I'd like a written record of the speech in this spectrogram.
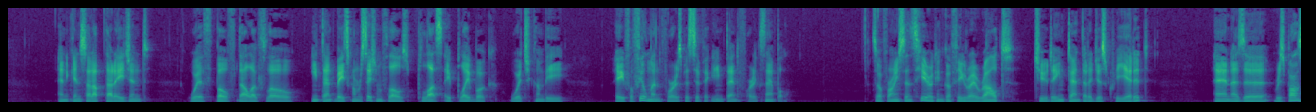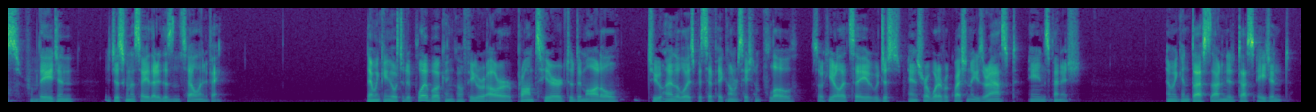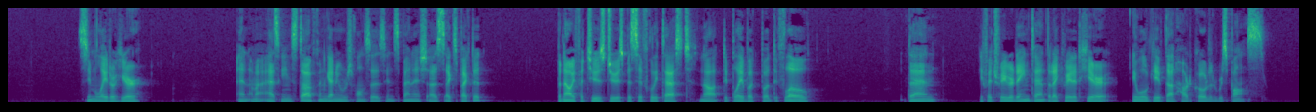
And you can set up that agent with both Dialogflow intent-based conversation flows plus a playbook, which can be a fulfillment for a specific intent, for example. So for instance, here I can configure a route to the intent that I just created. And as a response from the agent, it's just going to say that it doesn't sell anything. Then we can go to the playbook and configure our prompts here to the model to handle a specific conversation flow. So here, let's say we just answer whatever question the user asked in Spanish. And we can test that in the test agent simulator here. And I'm asking stuff and getting responses in Spanish as expected. But now if I choose to specifically test not the playbook but the flow, then if I trigger the intent that I created here, it will give that hard-coded response.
